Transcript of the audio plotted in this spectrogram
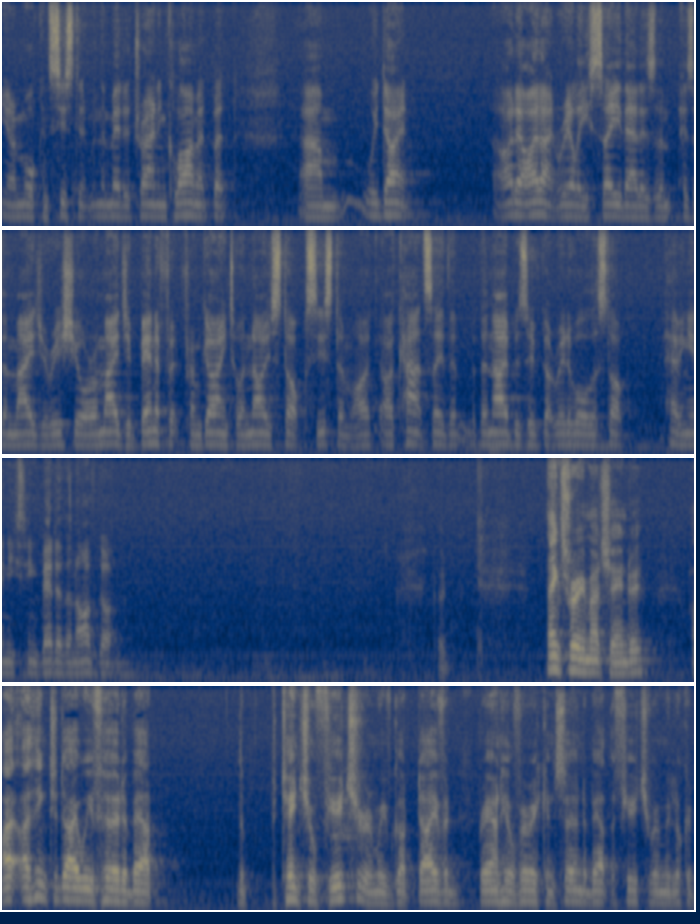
you know, more consistent in the Mediterranean climate, but um, we don't I don't, I don't really see that as a, as a major issue or a major benefit from going to a no stock system. I, I can't see the, the neighbours who've got rid of all the stock having anything better than I've got. Thanks very much, Andrew. I, I think today we've heard about the potential future, and we've got David Brownhill very concerned about the future when we look at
